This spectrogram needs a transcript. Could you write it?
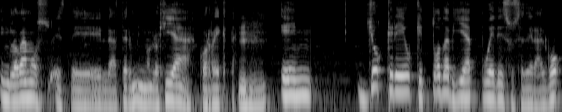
englobamos este, la terminología correcta. Em, yo creo que todavía puede suceder algo.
